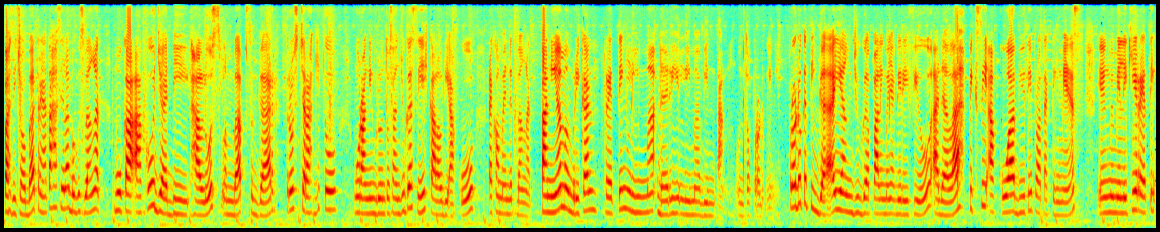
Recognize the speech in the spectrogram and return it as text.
pas dicoba ternyata hasilnya bagus banget. Muka aku jadi halus, lembab, segar, terus cerah gitu. Ngurangin beruntusan juga sih kalau di aku, recommended banget. Tania memberikan rating 5 dari 5 bintang untuk produk ini. Produk ketiga yang juga paling banyak di review adalah Pixi Aqua Beauty Protecting Mist yang memiliki rating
